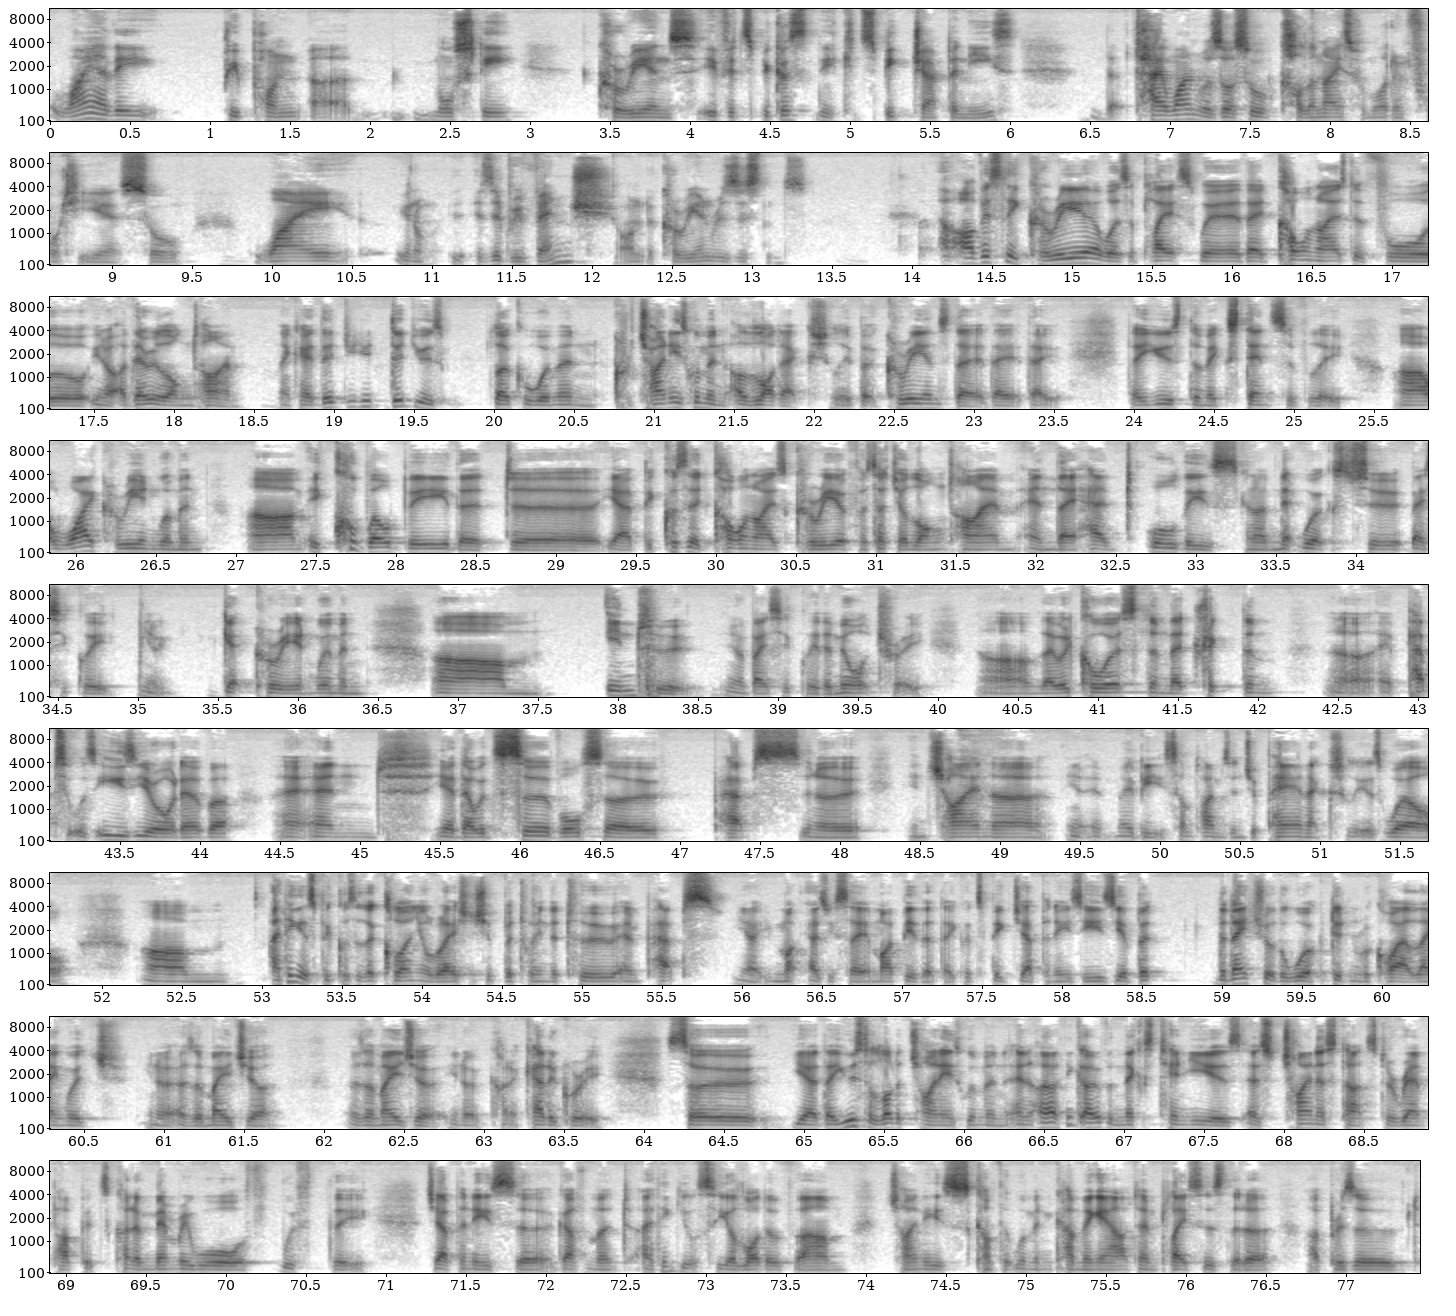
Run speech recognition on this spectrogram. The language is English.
why are they prepon- uh, mostly Koreans? If it's because they could speak Japanese, Taiwan was also colonized for more than 40 years. So why, you know, is it revenge on the Korean resistance? Obviously, Korea was a place where they'd colonized it for you know a very long time. Okay, they did use local women, Chinese women a lot actually, but Koreans they they they, they used them extensively. Uh, why Korean women? Um, it could well be that uh, yeah, because they'd colonized Korea for such a long time and they had all these kind of networks to basically you know get Korean women. Um, into you know basically the military, uh, they would coerce them, they'd trick them. Uh, perhaps it was easier or whatever, and yeah, they would serve also perhaps you know in China, you know, maybe sometimes in Japan actually as well. Um, I think it's because of the colonial relationship between the two, and perhaps you know, you might, as you say, it might be that they could speak Japanese easier, but the nature of the work didn't require language, you know, as a major as a major, you know, kind of category. So yeah, they used a lot of Chinese women, and I think over the next ten years, as China starts to ramp up its kind of memory war with the Japanese uh, government, I think you'll see a lot of um, Chinese comfort women coming out and places that are, are preserved.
